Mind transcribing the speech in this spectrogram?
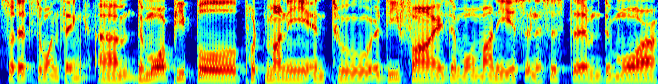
So that's the one thing. Um, the more people put money into a DeFi, the more money is in the system, the more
